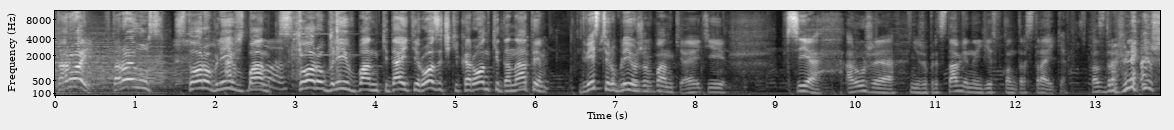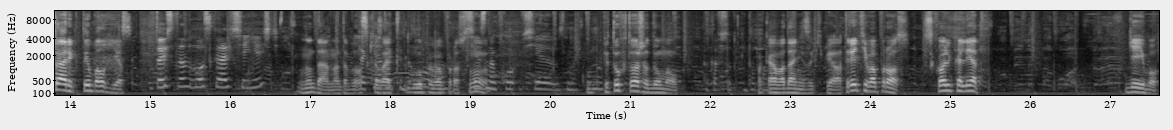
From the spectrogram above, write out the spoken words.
Второй! Второй луз! 100 рублей А в что? банк! 100 рублей в банк! Кидайте розочки, коронки, донаты. 200 рублей уже в банке, а эти все оружия ниже представленные есть в Counter-Strike. Поздравляю, Шарик, ты балбес. То есть надо было сказать, все есть? Ну да, надо было Так сказать глупый думала. вопрос. Все, Ну, знако- все знакомы, петух тоже думал, пока не пока вода не закипела. Третий вопрос. Сколько лет Гейбу?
